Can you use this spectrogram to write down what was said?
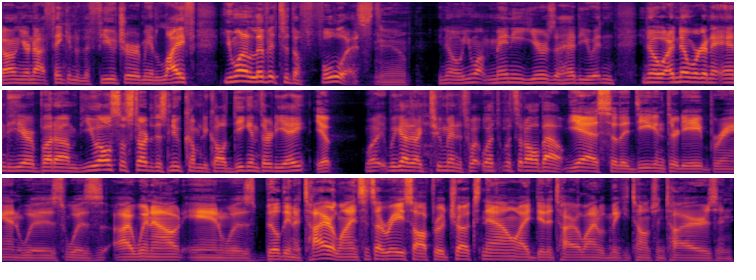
young. You're not thinking of the future. I mean, life, you want to live it to the fullest. yeah. You know, you want many years ahead of you. And, you know, I know we're going to end here, but um, you also started this new company called Deegan 38. Yep. What, we got like two minutes. What, what What's it all about? Yeah, so the Deegan 38 brand was was I went out and was building a tire line since I race off-road trucks now. I did a tire line with Mickey Thompson tires and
